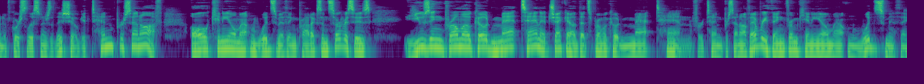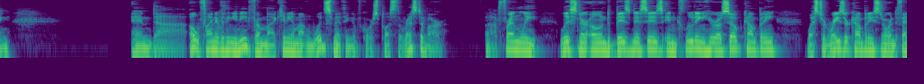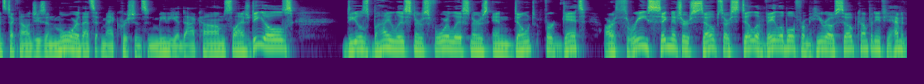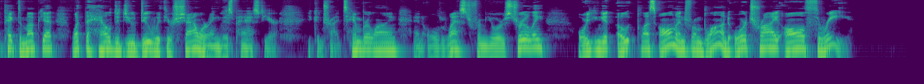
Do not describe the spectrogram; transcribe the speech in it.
And of course, listeners of this show get 10% off all Kineo Mountain Woodsmithing products and services using promo code MATT10 at checkout. That's promo code MATT10 for 10% off everything from Kineo Mountain Woodsmithing. And uh, oh, find everything you need from uh, Kineo Mountain Woodsmithing, of course, plus the rest of our uh, friendly listener owned businesses, including Hero Soap Company, Western Razor Company, Sonoran Defense Technologies, and more. That's at mattchristiansenmedia.com slash deals. Deals by listeners for listeners. And don't forget, our three signature soaps are still available from Hero Soap Company. If you haven't picked them up yet, what the hell did you do with your showering this past year? You can try Timberline and Old West from yours truly, or you can get Oat plus Almond from Blonde, or try all three.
